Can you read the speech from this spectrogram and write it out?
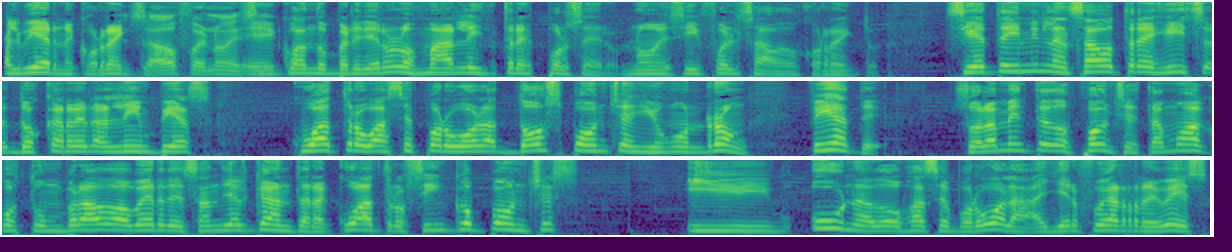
El viernes, correcto. El sábado fue no Eh, cuando perdieron los Marlins 3 por 0. No, sí fue el sábado, correcto. Siete innings lanzados, tres hits, dos carreras limpias, cuatro bases por bola, dos ponches y un honrón. Fíjate, solamente dos ponches. Estamos acostumbrados a ver de Sandy Alcántara cuatro, cinco ponches y una, dos bases por bola. Ayer fue al revés.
